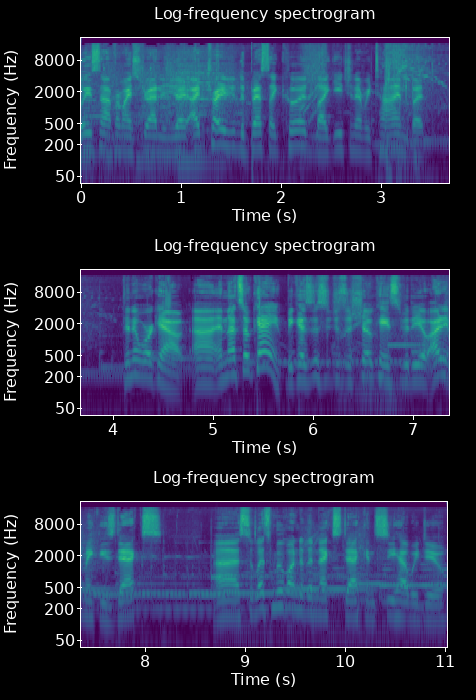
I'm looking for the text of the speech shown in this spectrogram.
least not for my strategy. I, I try to do the best I could, like each and every time, but didn't work out. Uh, and that's okay, because this is just a showcase video. I didn't make these decks. Uh, so let's move on to the next deck and see how we do.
